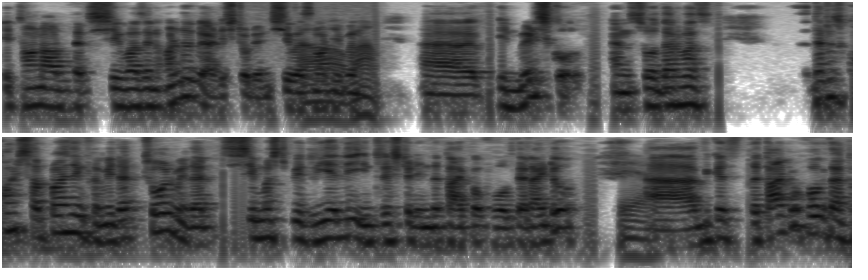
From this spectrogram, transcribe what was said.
it turned out that she was an undergraduate student. She was oh, not even wow. in med school, and so that was that was quite surprising for me. That told me that she must be really interested in the type of work that I do. Yeah. Uh, because the type of work that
